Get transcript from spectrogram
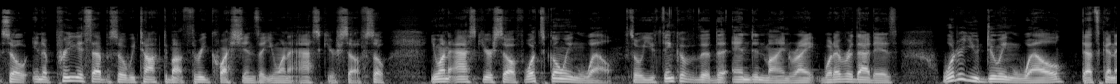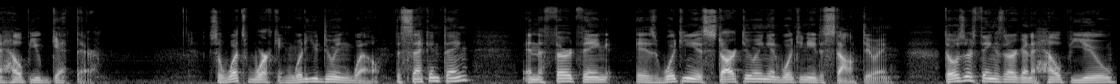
So, in a previous episode, we talked about three questions that you want to ask yourself. So, you want to ask yourself, what's going well? So, you think of the, the end in mind, right? Whatever that is, what are you doing well that's going to help you get there? So, what's working? What are you doing well? The second thing and the third thing is what do you need to start doing and what do you need to stop doing? Those are things that are going to help you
